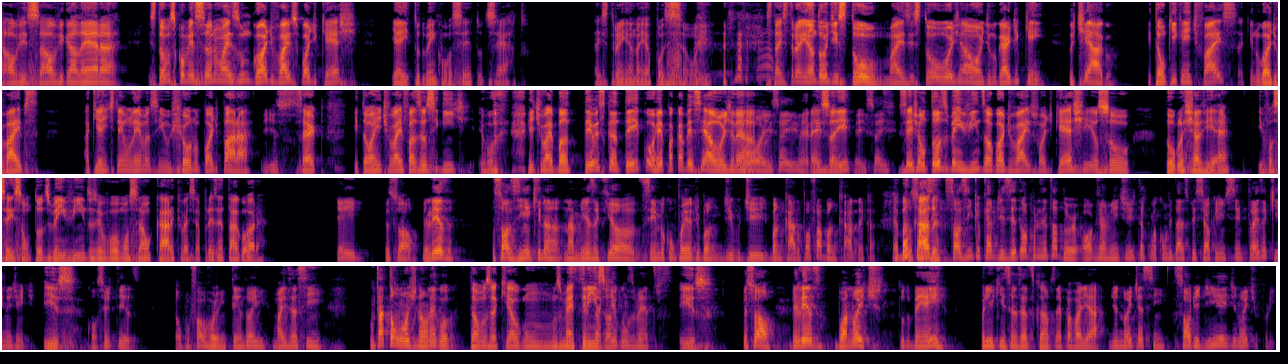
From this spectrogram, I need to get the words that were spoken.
Salve, salve, galera! Estamos começando mais um God Vibes Podcast. E aí, tudo bem com você? Tudo certo? Tá estranhando aí a posição aí. Está estranhando onde estou, mas estou hoje na onde? No lugar de quem? Do Thiago. Então o que, que a gente faz aqui no God Vibes? Aqui a gente tem um lema assim, o show não pode parar. Isso. Certo? Então a gente vai fazer o seguinte, vou, a gente vai bater o escanteio e correr para cabecear hoje, né, Rafa? Boa, é isso aí, velho. É isso aí? É isso aí. Sejam todos bem-vindos ao God Vibes Podcast. Eu sou Douglas Xavier e vocês são todos bem-vindos. Eu vou mostrar um cara que vai se apresentar agora. E aí, pessoal, beleza? Tô sozinho aqui na, na mesa, aqui, ó, sem meu companheiro de, ban de, de bancada. Pode falar bancada, né, cara? É bancada. Sozinho, sozinho, que eu quero dizer do apresentador. Obviamente, a gente tá com uma convidada especial que a gente sempre traz aqui, né, gente? Isso. Com certeza. Então, por favor, entendo aí. Mas assim, não tá tão longe não, né, Gogo? Estamos aqui alguns metrinhos Senta aqui alguns metros. Isso. Pessoal, beleza? Boa noite. Tudo bem aí? Frio aqui em São José dos Campos, né, pra variar. De noite é assim, sol de dia e de noite frio.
